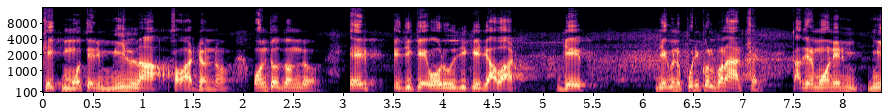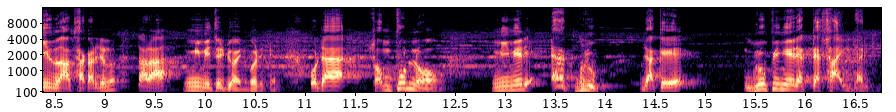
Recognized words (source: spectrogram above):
ঠিক মতের মিল না হওয়ার জন্য। অন্তদ্বন্দ্ব এর এদিকে ওর ওদিকে যাওয়ার যে যেগুলো পরিকল্পনা আছেন, তাদের মনের মিল না থাকার জন্য তারা মিমেতে জয়েন করেছেন। ওটা সম্পূর্ণ মিমের এক গ্রুপ যাকে গ্রুপিংয়ের একটা সাইড আর কি।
